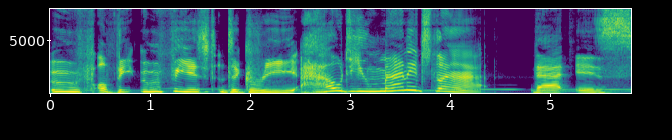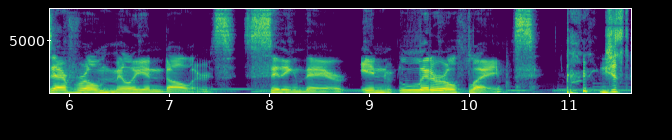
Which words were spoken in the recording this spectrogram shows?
oof of the oofiest degree. How do you manage that? That is several million dollars sitting there in literal flames. Just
